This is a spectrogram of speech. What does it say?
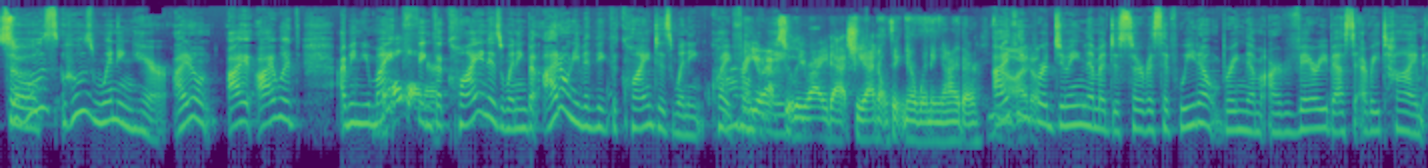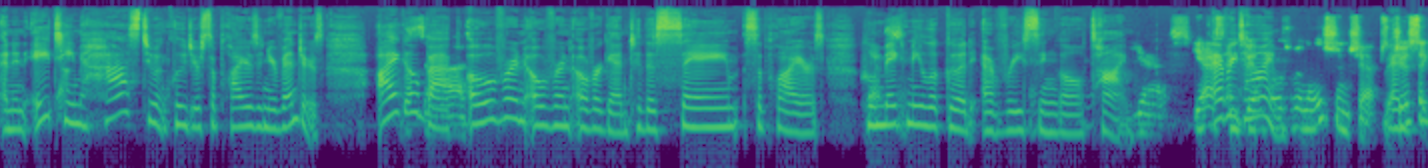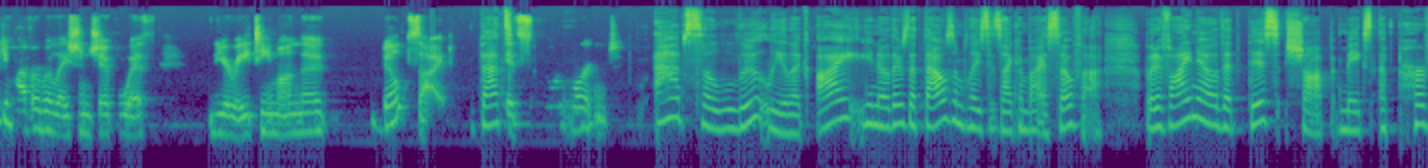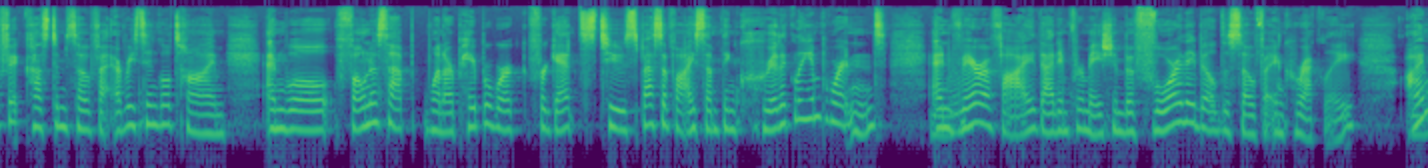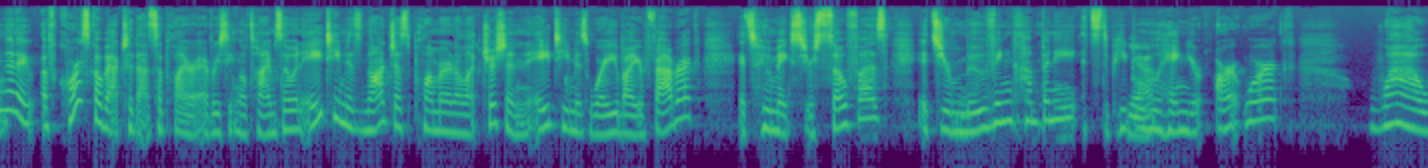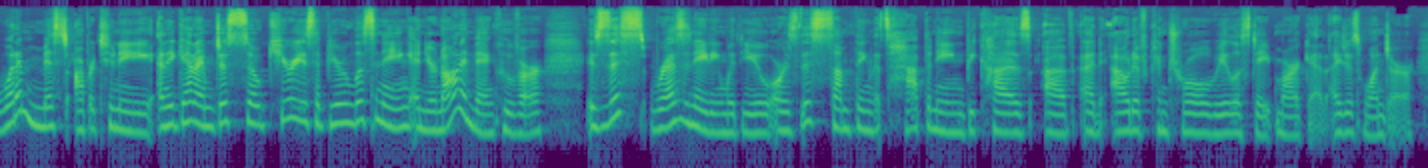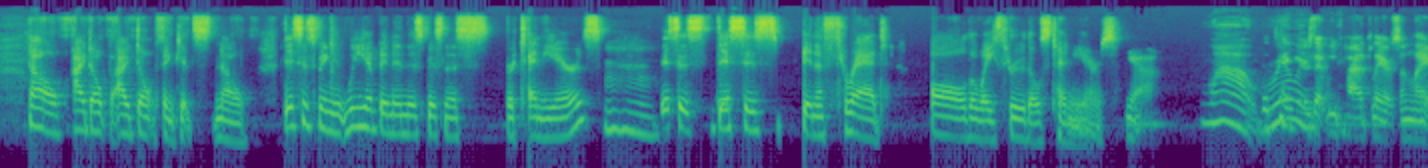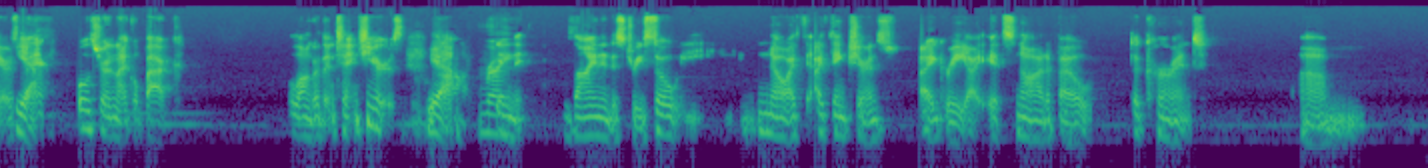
So, so, who's who's winning here? I don't. I I would. I mean, you might the think the client is winning, but I don't even think the client is winning. Quite frankly, you're absolutely right. Actually, I don't think they're winning either. No, I think I we're doing them a disservice if we don't bring them our very best every time. And an A team yeah. has to include your suppliers and your vendors. I go back over and over and over again to the same suppliers who yes. make me look good every single time. Yes, yes, every and time. those relationships, and, just like you have a relationship with with your A team on the build side. That's it's so important. Absolutely. Like I, you know, there's a thousand places I can buy a sofa, but if I know that this shop makes a perfect custom sofa every single time and will phone us up when our paperwork forgets to specify something critically important and mm-hmm. verify that information before they build the sofa incorrectly, I'm going to, of course, go back to that supplier every single time. So an A team is not just plumber and electrician. An A team is where you buy your fabric. It's who makes your sofas. It's your moving company. It's the people yeah. who hang your artwork. Wow, what a missed opportunity. And again, I'm just so curious if you're listening and you're not in Vancouver, is this resonating with you or is this something that's happening because of an out of control real estate market? I just wonder. No, I don't I don't think it's no. This has been we have been in this business for 10 years. Mm-hmm. This is this has been a thread all the way through those 10 years. Yeah. Wow, the really? 10 years that we've had layers and layers. Yeah both and I go back longer than 10 years. Yeah, uh, right. In the design industry. So, no, I, th- I think Sharon's, I agree. I, it's not about the current um,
